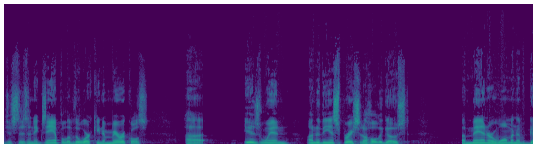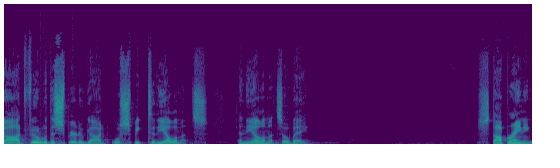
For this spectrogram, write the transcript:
just as an example of the working of miracles, uh, is when, under the inspiration of the Holy Ghost, a man or woman of God filled with the Spirit of God will speak to the elements, and the elements obey. Stop raining.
